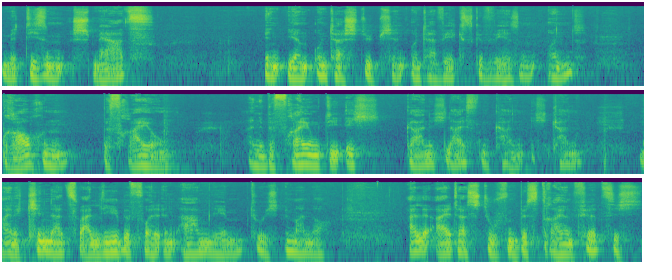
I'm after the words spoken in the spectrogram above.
mit diesem Schmerz in ihrem Unterstübchen unterwegs gewesen und brauchen Befreiung. Eine Befreiung, die ich gar nicht leisten kann. Ich kann meine Kinder zwar liebevoll in Arm nehmen, tue ich immer noch. Alle Altersstufen bis 43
